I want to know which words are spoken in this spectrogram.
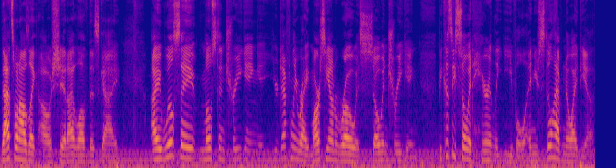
That's when I was like, oh shit, I love this guy. I will say most intriguing. You're definitely right. Marchion Ro is so intriguing because he's so inherently evil, and you still have no idea.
